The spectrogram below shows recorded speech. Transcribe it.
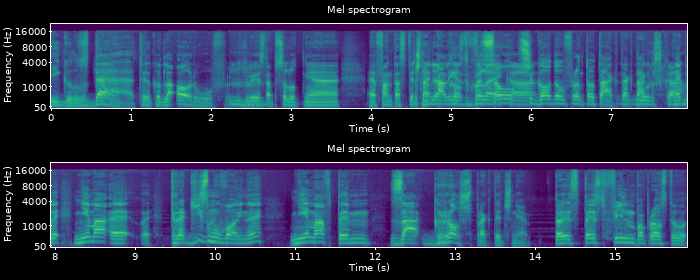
Eagles Dare, tylko dla orłów, który jest absolutnie e, fantastyczny, Mhm. Ale jest wesołą przygodą fronto, tak, tak, tak. górska. Jakby nie ma e, e, tragizmu wojny, nie ma w tym za grosz praktycznie. To jest, to jest film po prostu,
